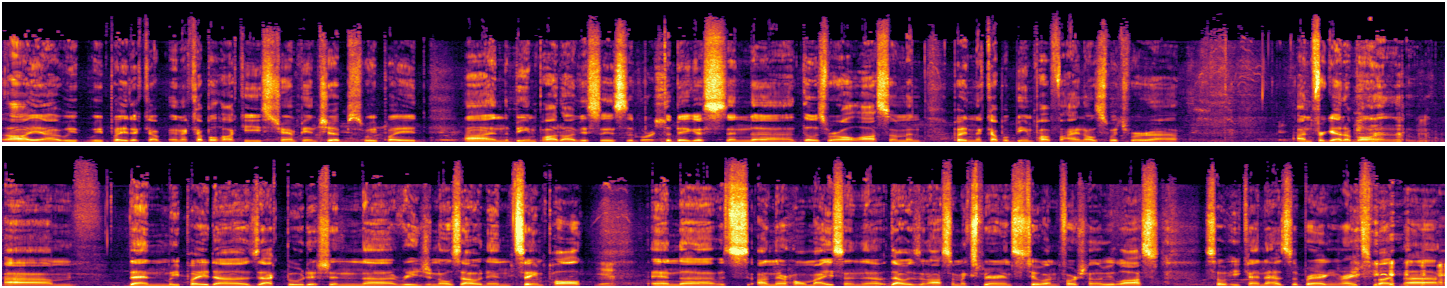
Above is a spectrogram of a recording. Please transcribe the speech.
Oh yeah, we, we played a couple, in a couple hockey East championships. We played uh, in the Beanpot, obviously, is the, the biggest, and uh, those were all awesome. And played in a couple Beanpot finals, which were uh, unforgettable. and um, then we played uh, Zach Budish in uh, regionals out in St. Paul. Yeah. And uh, it was on their home ice, and uh, that was an awesome experience too. Unfortunately, we lost, so he kind of has the bragging rights. But uh,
